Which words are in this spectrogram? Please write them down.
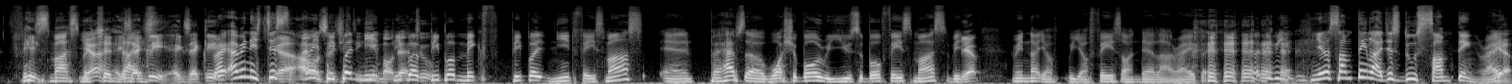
face mask Yeah. merchandise. Exactly. Exactly. Right. I mean, it's just. Yeah, I I, mean, people need people. People make f- people need face masks and perhaps a washable, reusable face mask. With, Yep. I mean, not your with your face on there, lah, right? But, but maybe you know something like just do something, right? Yeah.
